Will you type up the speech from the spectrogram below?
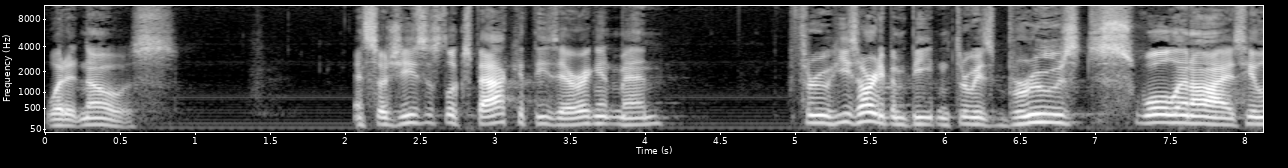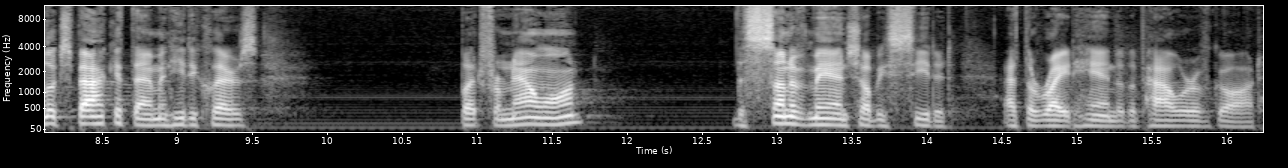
what it knows. And so Jesus looks back at these arrogant men through he's already been beaten through his bruised swollen eyes he looks back at them and he declares but from now on the son of man shall be seated at the right hand of the power of god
